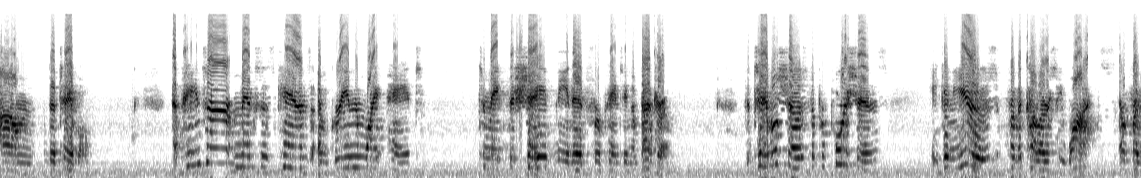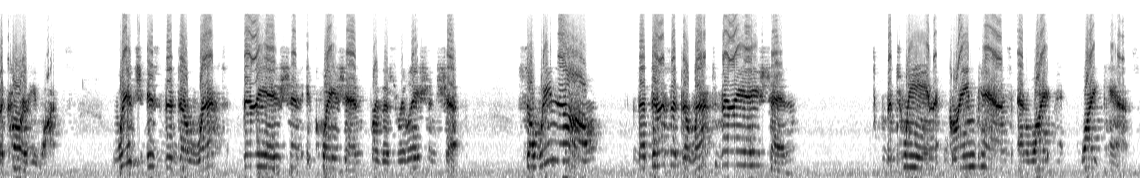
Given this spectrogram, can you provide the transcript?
um, the table. A painter mixes cans of green and white paint to make the shade needed for painting a bedroom. The table shows the proportions he can use for the colors he wants, or for the color he wants. Which is the direct variation equation for this relationship? So we know that there's a direct variation between green cans and white, white cans.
